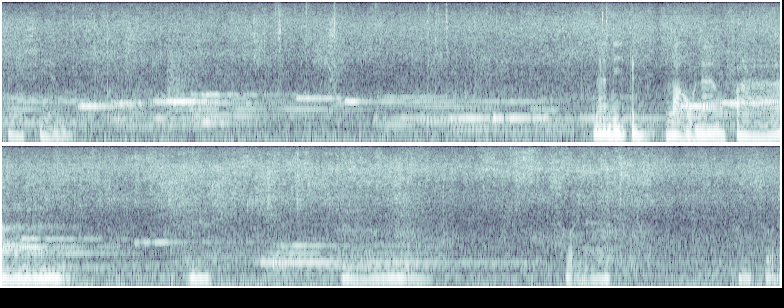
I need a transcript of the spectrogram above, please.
โป้เซียนด้านนี้เป็นเหล่านางฟ้าสวยนะทำสวย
